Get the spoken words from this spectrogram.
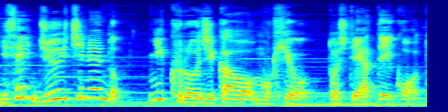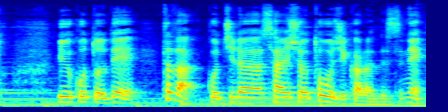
2011年度に黒字化を目標としてやっていこうということで、ただ、こちら最初当時からですね、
